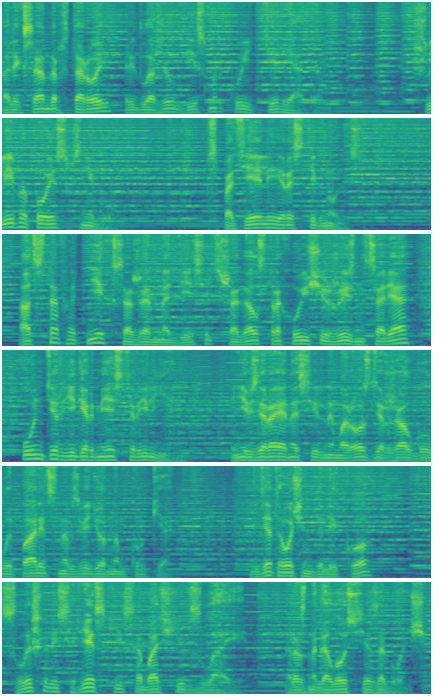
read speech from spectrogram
Александр II предложил Бисмарку идти рядом. Шли по пояс в снегу. Вспотели и расстегнулись. Отстав от них, сажен на десять, шагал страхующий жизнь царя унтер-егермейстер Ильин и, невзирая на сильный мороз, держал голый палец на взведенном курке. Где-то очень далеко слышались резкие собачьи взлаи, разноголосие загонщиков.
